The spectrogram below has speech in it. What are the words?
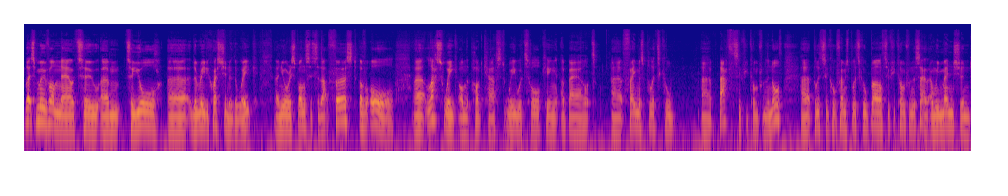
let's move on now to um, to your uh, the reader question of the week and your responses to that. First of all, uh, last week on the podcast we were talking about uh, famous political uh, baths if you come from the north, uh, political famous political baths if you come from the south, and we mentioned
